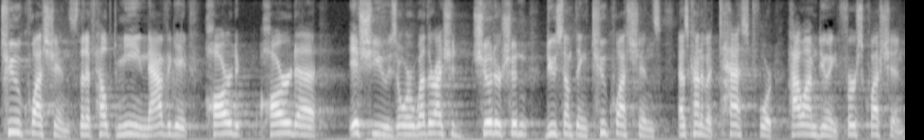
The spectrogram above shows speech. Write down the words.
two questions that have helped me navigate hard, hard uh, issues or whether I should, should or shouldn't do something, two questions as kind of a test for how I'm doing. First question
